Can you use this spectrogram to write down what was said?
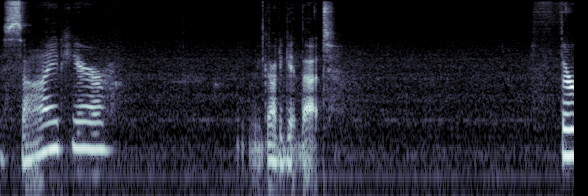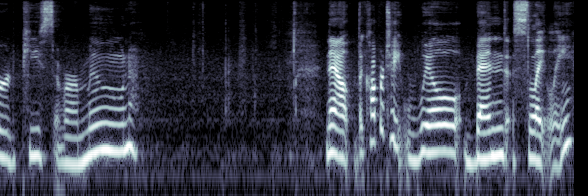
the side here. We got to get that third piece of our moon. Now, the copper tape will bend slightly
